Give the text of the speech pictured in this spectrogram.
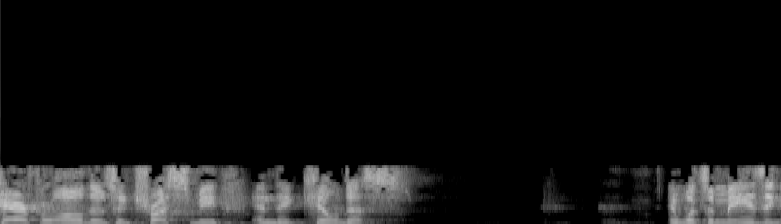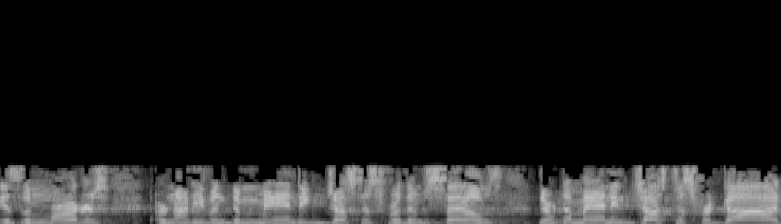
care for all those who trust me and they killed us. And what's amazing is the martyrs are not even demanding justice for themselves. They're demanding justice for God.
